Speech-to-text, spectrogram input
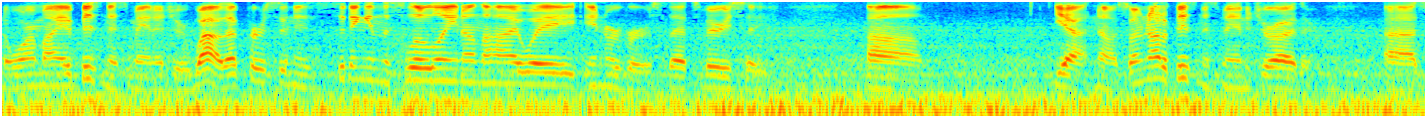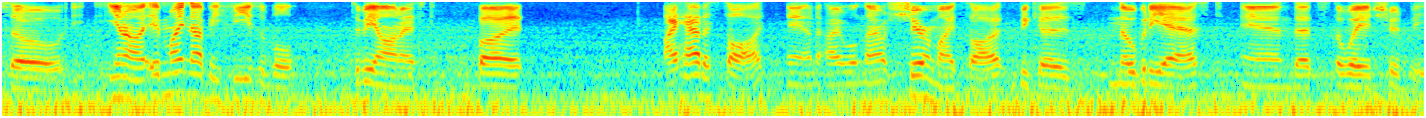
Nor am I a business manager. Wow, that person is sitting in the slow lane on the highway in reverse. That's very safe. Um, yeah, no, so I'm not a business manager either. Uh, so, you know, it might not be feasible, to be honest, but I had a thought, and I will now share my thought because nobody asked, and that's the way it should be.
